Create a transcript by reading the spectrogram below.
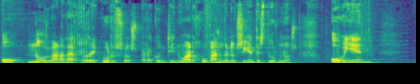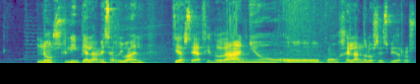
o nos van a dar recursos para continuar jugando en los siguientes turnos o bien nos limpian la mesa rival ya sea haciendo daño o congelando los esbirros.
